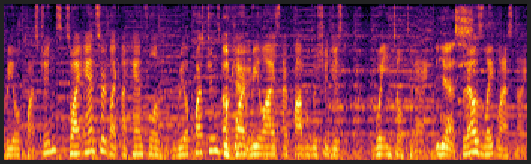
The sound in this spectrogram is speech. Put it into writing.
real questions. So I answered like a handful of real questions before I realized I probably should just wait until today. Yes. So that was late last night.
